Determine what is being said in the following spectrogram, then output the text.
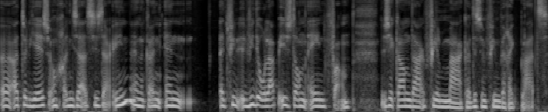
ateliers, organisaties daarin. En, dan kan, en het Videolab is dan één van. Dus je kan daar film maken. Het is een filmwerkplaats.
